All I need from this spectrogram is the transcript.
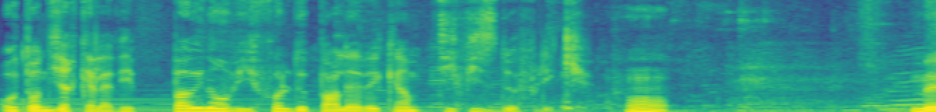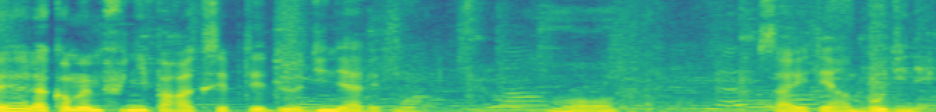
Autant dire qu'elle n'avait pas une envie folle de parler avec un petit-fils de flic. Mm. Mais elle a quand même fini par accepter de dîner avec moi. Ça a été un beau dîner.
